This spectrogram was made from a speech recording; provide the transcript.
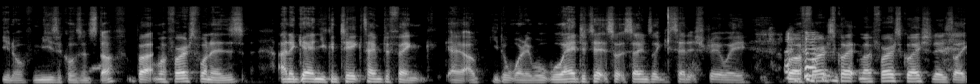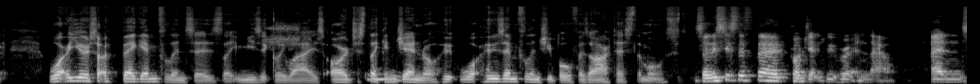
you know musicals and stuff. But my first one is, and again, you can take time to think. Uh, you don't worry, we'll, we'll edit it so it sounds like you said it straight away. But my first que- my first question is like, what are your sort of big influences, like musically wise, or just like in Mm. general? Who what who's influenced you both as artists the most? So this is the third project we've written now. And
